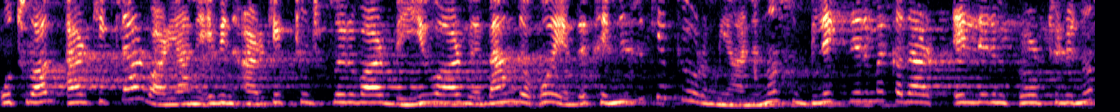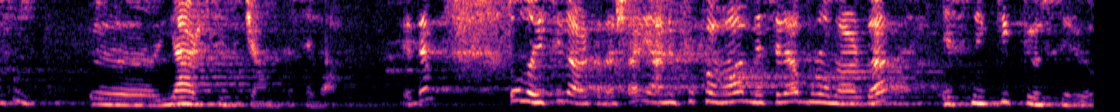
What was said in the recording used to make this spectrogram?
oturan erkekler var. Yani evin erkek çocukları var, beyi var ve ben de o evde temizlik yapıyorum yani. Nasıl bileklerime kadar ellerim örtülü nasıl e, yer sileceğim mesela dedim. Dolayısıyla arkadaşlar yani fukaha mesela buralarda esneklik gösteriyor.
